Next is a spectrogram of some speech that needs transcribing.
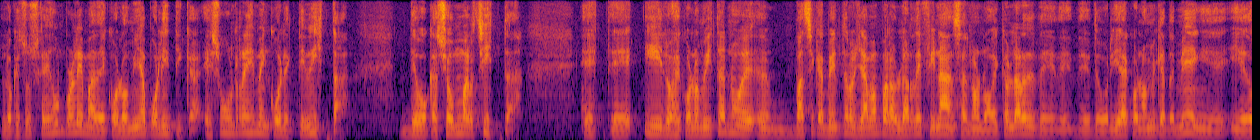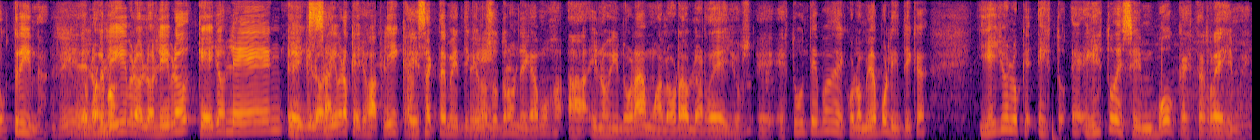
lo que sucede es un problema de economía política, es un régimen colectivista, de vocación marxista. Este, y los economistas no, eh, básicamente nos llaman para hablar de finanzas, no, no, hay que hablar de, de- de teoría económica también y de, y de doctrina. Sí, de los ponemos- libros, los libros que ellos leen y los libros que ellos aplican. Exactamente, y que nosotros nos negamos a- y nos ignoramos a la hora de hablar de ellos. Eh, esto es un tema de economía política y ellos lo que esto, en esto desemboca este régimen.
